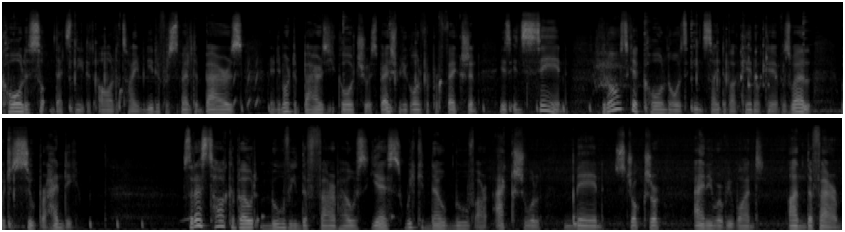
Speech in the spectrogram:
Coal is something that's needed all the time. You need it for smelting bars, and the amount of bars you go through, especially when you're going for perfection, is insane. You can also get coal nodes inside the volcano cave as well, which is super handy. So let's talk about moving the farmhouse. Yes, we can now move our actual main structure anywhere we want on the farm.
